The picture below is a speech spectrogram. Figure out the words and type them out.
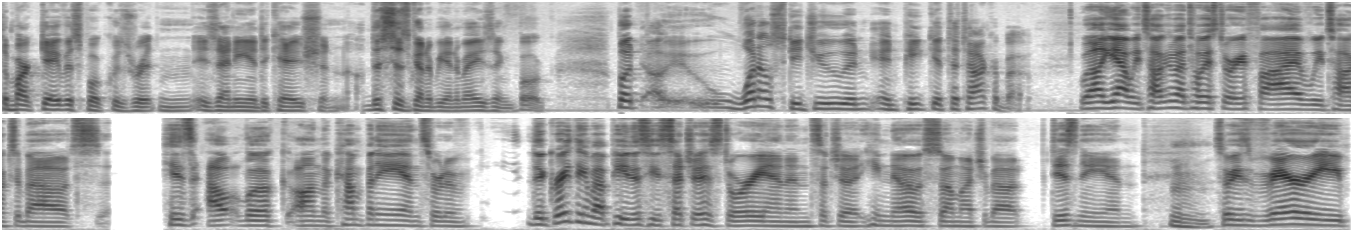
the Marc Davis book was written is any indication, this is going to be an amazing book. But uh, what else did you and, and Pete get to talk about? Well, yeah, we talked about Toy Story 5. We talked about his outlook on the company and sort of the great thing about Pete is he's such a historian and such a he knows so much about Disney and mm-hmm. so he's very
